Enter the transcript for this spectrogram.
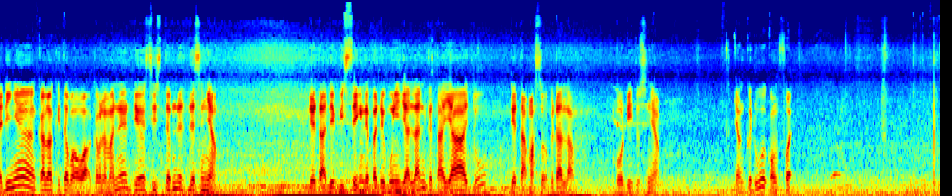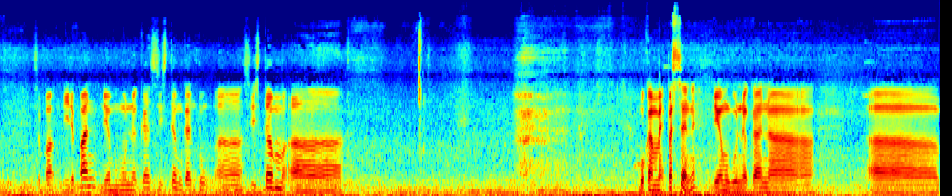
Jadinya kalau kita bawa ke mana-mana dia sistem dia dia senyap. Dia tak ada bising daripada bunyi jalan ke tayar itu dia tak masuk ke dalam. Body tu senyap. Yang kedua comfort sebab di depan dia menggunakan sistem gantung uh, sistem uh, bukan MacPherson eh. Dia menggunakan uh, uh,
